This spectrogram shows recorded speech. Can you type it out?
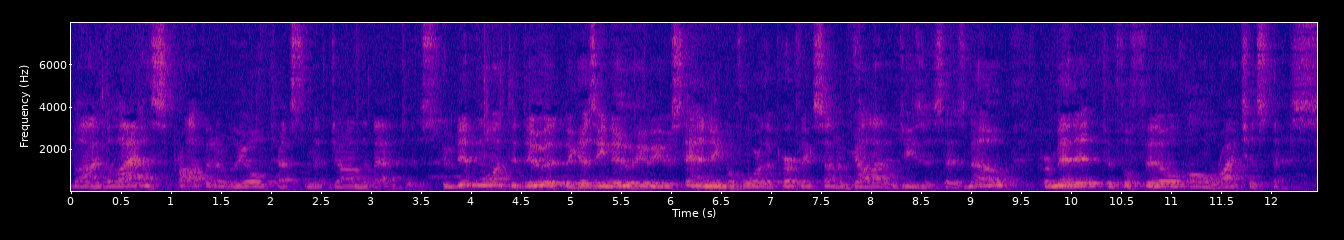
by the last prophet of the Old Testament, John the Baptist, who didn't want to do it because he knew he was standing before the perfect Son of God. And Jesus says, No, permit it to fulfill all righteousness.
